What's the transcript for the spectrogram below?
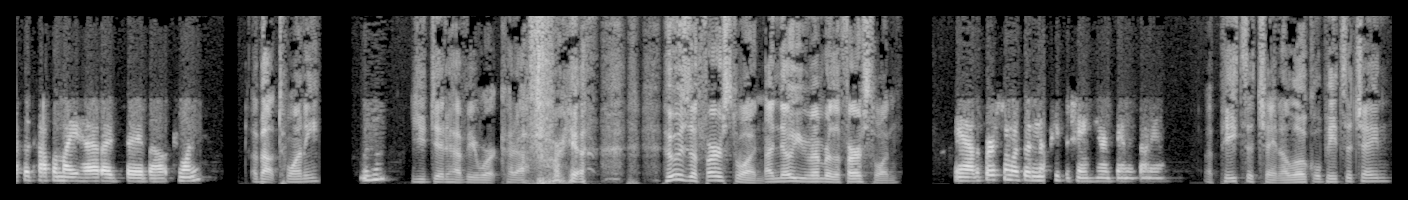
At the top of my head, I'd say about 20. About 20? hmm You did have your work cut out for you. Who was the first one? I know you remember the first one. Yeah, the first one was in a pizza chain here in San Antonio. A pizza chain, a local pizza chain?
